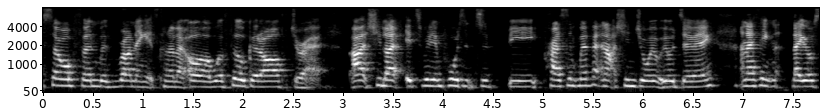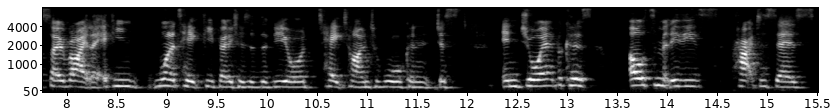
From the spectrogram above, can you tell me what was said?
so often with running it's kind of like oh we'll feel good after it. But actually like it's really important to be present with it and actually enjoy what you're doing. And i think that you're so right. Like if you want to take a few photos of the view or take time to walk and just enjoy it because ultimately these practices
